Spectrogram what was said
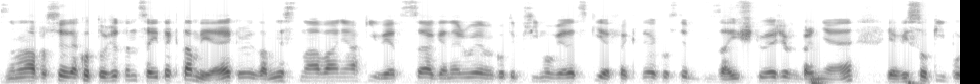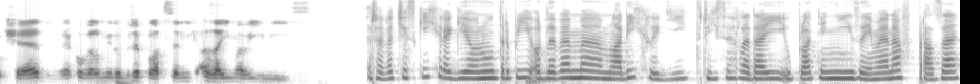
Znamená prostě jako to, že ten CEJTEK tam je, který zaměstnává nějaký vědce a generuje jako ty přímo vědecké efekty, jako prostě zajišťuje, že v Brně je vysoký počet jako velmi dobře placených a zajímavých míst. Řada českých regionů trpí odlivem mladých lidí, kteří se hledají uplatnění zejména v Praze.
